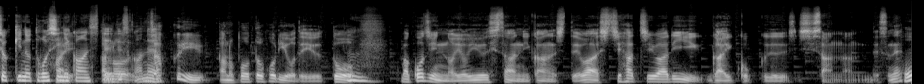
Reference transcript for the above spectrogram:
直近の投資に関してですかね。はい、ざっくりあのポートフォリオで言うと、うん、まあ、個人の余裕資産に関しては78割外国資産なんですね、まあ、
